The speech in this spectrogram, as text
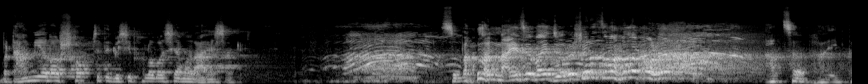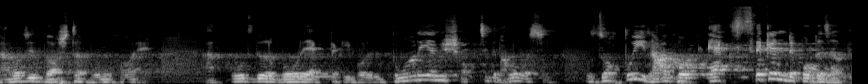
বাট আমি আবার সবচেয়ে বেশি ভালোবাসি আমার আয়েশাকে। সুবহানাল্লাহ, নাই যে ভাই, জোরে সোরে সুবহানাল্লাহ পড়ে। আচ্ছা ভাই, কারও যদি দশটা বউ হয়, আর ও যদি ওর বউরে একটা কি বলে যে, তোমারই আমি সবচেয়ে ভালোবাসি। যতই রাগ হোক, এক সেকেন্ডে পটে যাবে।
